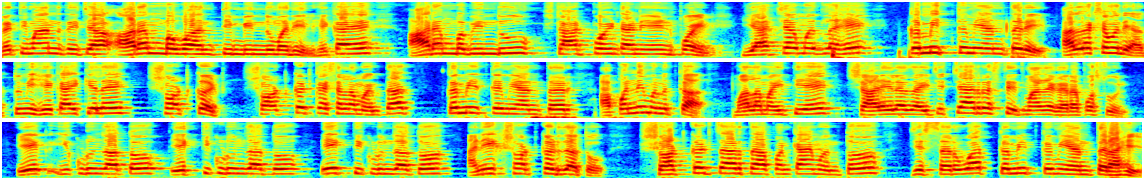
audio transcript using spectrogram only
गतिमानतेच्या आरंभ व अंतिम बिंदूमधील. हे काय आहे? आरंभ बिंदू स्टार्ट पॉईंट आणि एंड पॉईंट याच्यामधलं हे कमीत कमी अंतर आहे. आलं लक्षामध्ये या तुम्ही हे काय केलंय? शॉर्टकट शॉर्टकट कशाला म्हणतात? कमीत कमी अंतर. आपण नाही म्हणत का? मला माहिती आहे शाळेला जायचे चार रस्ते आहेत माझ्या घरापासून. एक इकडून जातो एक तिकडून जातो एक तिकडून जातो आणि एक शॉर्टकट जातो. शॉर्टकटचा अर्थ आपण काय म्हणतो? जे सर्वात कमीत कमी अंतर आहे.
